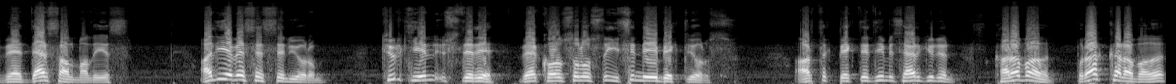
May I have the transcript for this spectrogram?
ve ders almalıyız. Aliyev'e sesleniyorum. Türkiye'nin üstleri ve konsolosluğu için neyi bekliyoruz? Artık beklediğimiz her günün Karabağ'ın, bırak Karabağ'ı,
